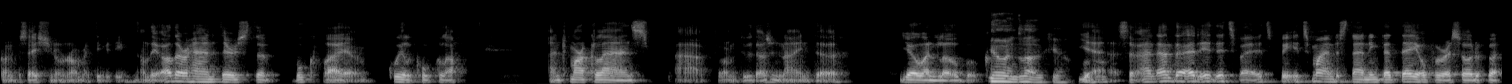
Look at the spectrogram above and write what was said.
conversational normativity. On the other hand, there's the book by uh, Quill Kukla and Mark Lance uh, from 2009, the Yo and Lo book. Yo and Lo, yeah. Yeah. Mm-hmm. So and and it, it's it's it's my understanding that they offer a sort of a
